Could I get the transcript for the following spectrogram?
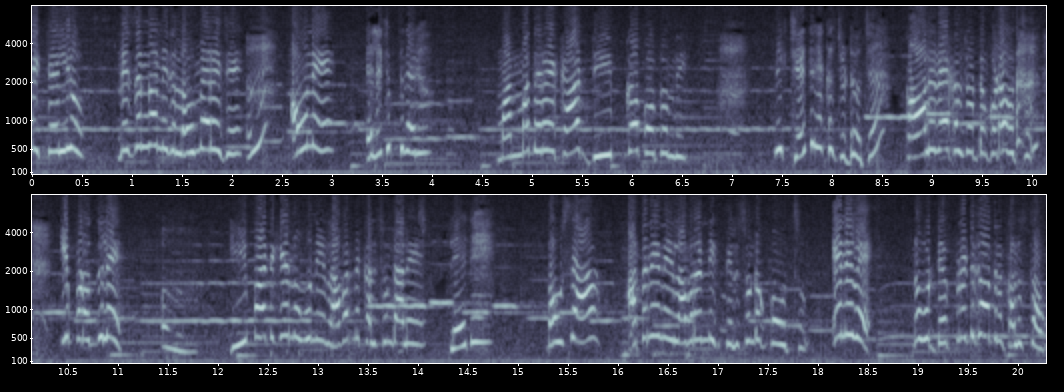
ఐ టెల్ యూ నిజంగా నీది లవ్ మ్యారేజే? అవునే. ఎలా చెప్తున్నారు? మన్మథ రేఖ డీప్గా పోతుంది. మీకు చేతి రేఖలు చుట్టవచ్చా? కాలు రేఖలు చూడటం కూడా వచ్చు. ఇప్పుడు వద్దులే. ఈ పాటికే నువ్వు నీ లవర్ని కలిసి ఉండాలి. లేదే. బహుశా అతనే నీ లవర్ అని నీకు తెలిసి ఉండకపోవచ్చు. ఎనివే నువ్వు డెఫినెట్గా అతను కలుస్తావు.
